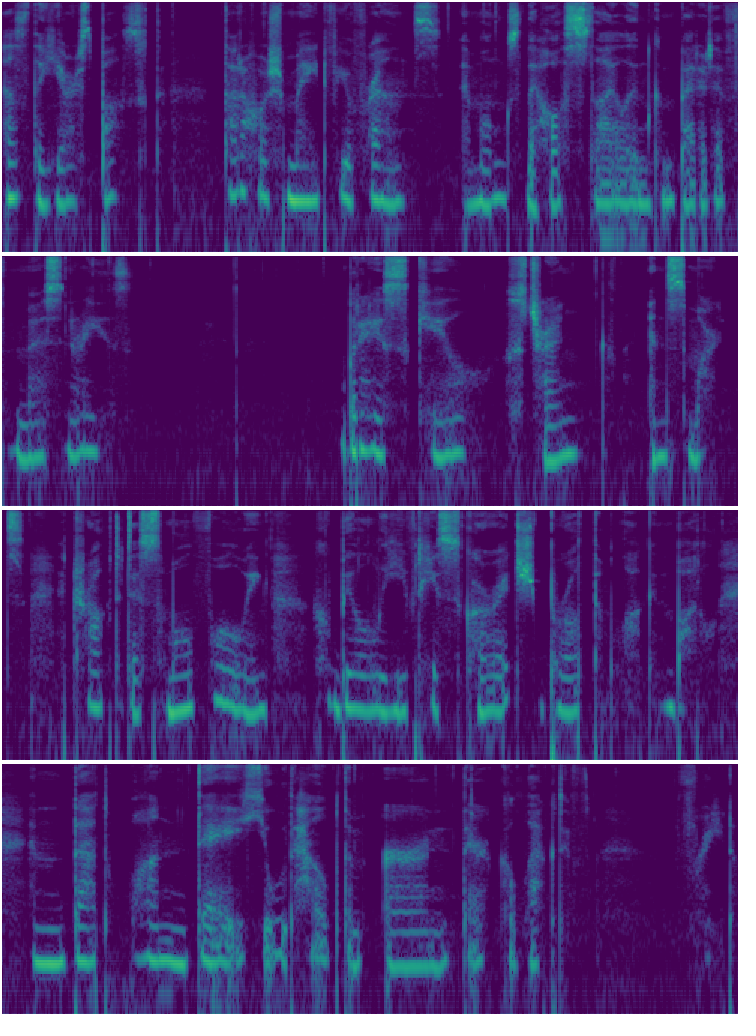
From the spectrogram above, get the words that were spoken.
As the years passed, Tarhos made few friends amongst the hostile and competitive mercenaries. But his skill, strength, and smarts attracted a small following who believed his courage brought them luck in battle, and that one day he would help them earn their collective freedom.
